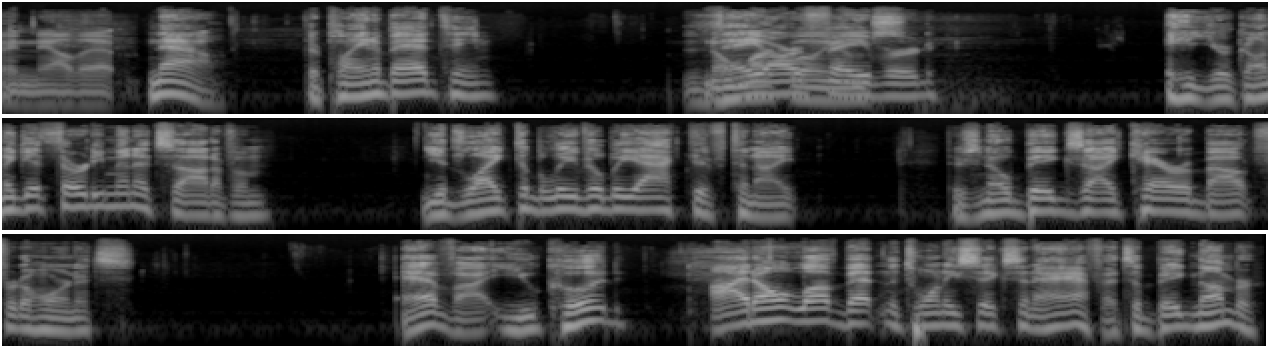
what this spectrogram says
They nail that. Now, they're playing a bad team. No they Mark are Williams. favored. You're going to get 30 minutes out of him. You'd like to believe he'll be active tonight. There's no bigs I care about for the Hornets. Ev, I, you could. I don't love betting the 26 and a half. That's a big number.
